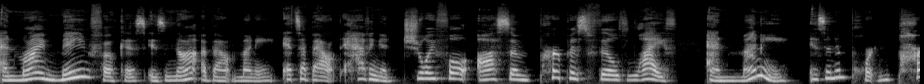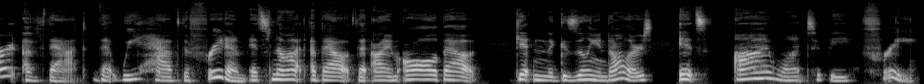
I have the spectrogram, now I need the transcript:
And my main focus is not about money. It's about having a joyful, awesome, purpose filled life. And money is an important part of that, that we have the freedom. It's not about that I'm all about getting the gazillion dollars. It's I want to be free.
